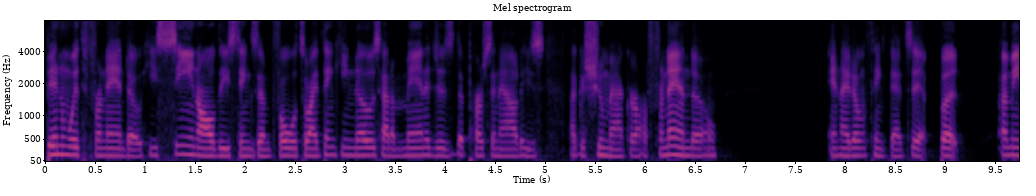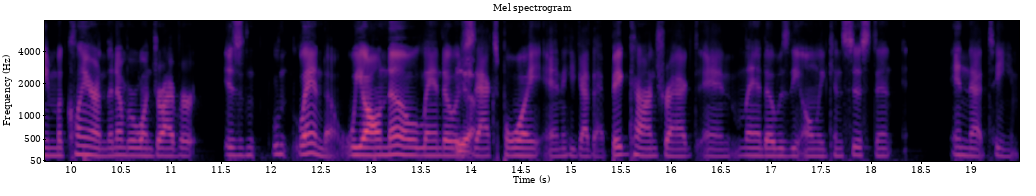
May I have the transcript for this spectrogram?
been with Fernando. He's seen all these things unfold. So I think he knows how to manages the personalities like a Schumacher or Fernando. And I don't think that's it. But I mean, McLaren, the number one driver, is Lando. We all know Lando is Yeah. Zak's boy, and he got that big contract, and Lando was the only consistent in that team.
